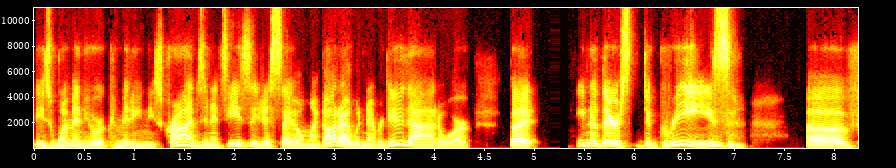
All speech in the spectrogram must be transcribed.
these women who are committing these crimes, and it's easy to say, "Oh my God, I would never do that," or, but you know, there's degrees of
